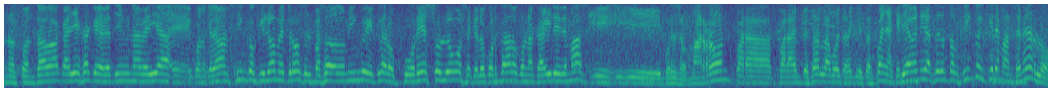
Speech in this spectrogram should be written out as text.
nos contaba Calleja que había tenido una avería eh, cuando quedaban 5 kilómetros el pasado domingo y que claro, por eso luego se quedó cortado con la caída y demás y, y, pues eso, marrón para, para empezar la Vuelta Ciclista a España. Quería venir a hacer un top 5 y quiere mantenerlo.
